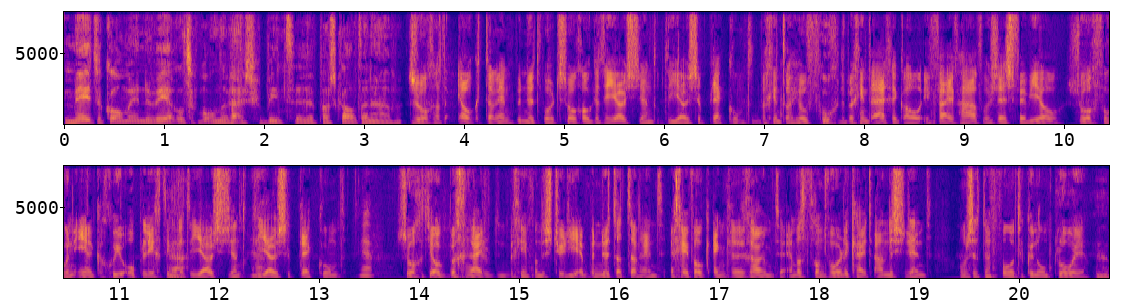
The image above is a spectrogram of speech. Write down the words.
mee te komen in de wereld op onderwijsgebied, eh, Pascal ten Haven? Zorg dat elk talent benut wordt. Zorg ook dat de juiste student op de juiste plek komt. Het begint al heel vroeg. Het begint eigenlijk al in 5 HAVO, 6 VWO. Zorg voor een eerlijke goede oplichting. Ja. Dat de juiste student op de juiste plek komt. Ja. Zorg dat hij ook begeleid wordt in het begin van de studie. En benut dat talent. En geef ook enkele ruimte en wat verantwoordelijkheid aan de student... om zich ten volle te kunnen ontplooien. Ja.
